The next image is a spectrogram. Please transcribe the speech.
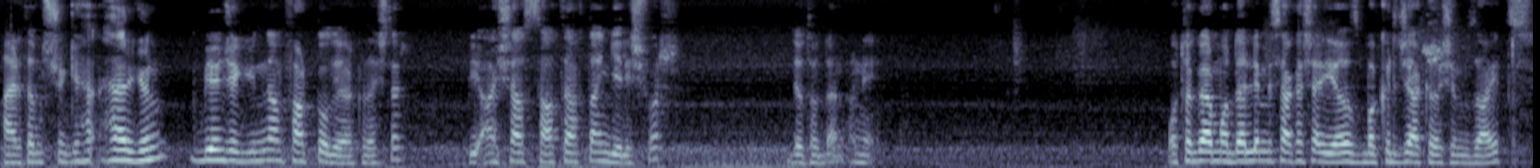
Haritamız çünkü her- gün bir önceki günden farklı oluyor arkadaşlar. Bir aşağı sağ taraftan geliş var. Deto'dan hani Otogar modellemesi arkadaşlar Yağız Bakırcı arkadaşımıza ait.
